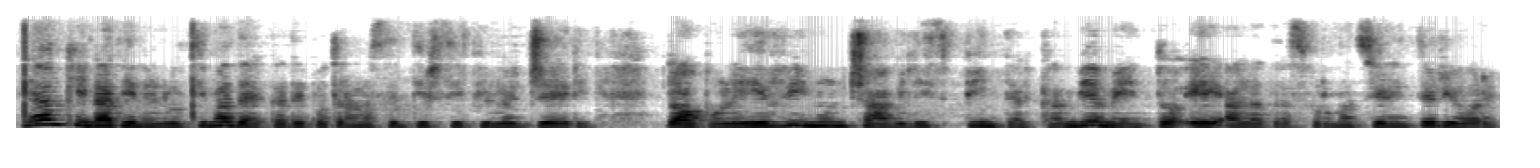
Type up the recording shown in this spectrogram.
e anche i nati nell'ultima decade potranno sentirsi più leggeri dopo le irrinunciabili spinte al cambiamento e alla trasformazione interiore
